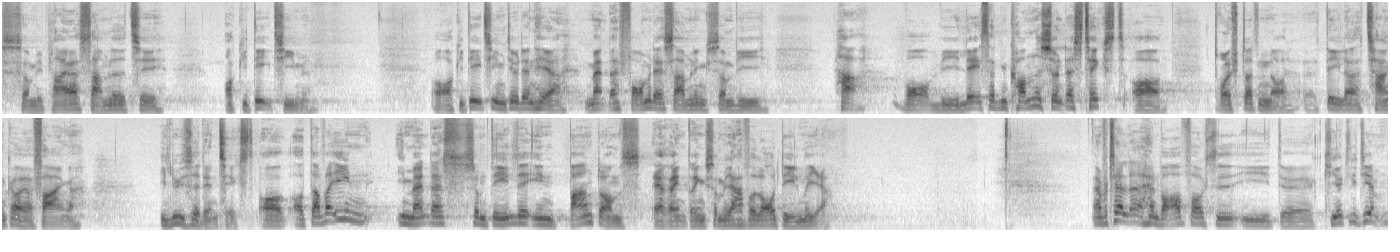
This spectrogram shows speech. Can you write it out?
som vi plejer, samlet til orkidé-time. Og orkidé-time, det er jo den her mandag formiddagssamling, som vi har, hvor vi læser den kommende søndags tekst og drøfter den og øh, deler tanker og erfaringer i lyset af den tekst. Og, og der var en i mandags, som delte en barndomserindring, som jeg har fået lov at dele med jer. Han fortalte, at han var opvokset i et øh, kirkeligt hjem,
